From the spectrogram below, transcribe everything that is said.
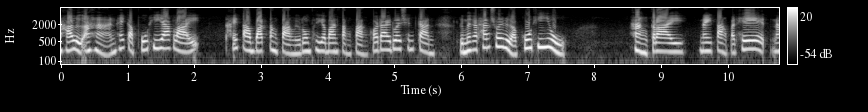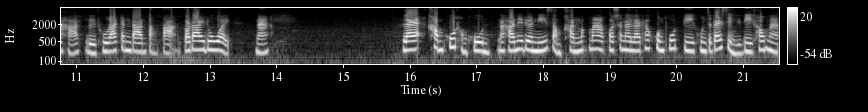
นะคะหรืออาหารให้กับผู้ที่ยากไร้ให้ตามวัดต่างๆ หรือโรงพยาบาลต่างๆ ก็ได้ด้วยเช่นกัน หรือแม้กระทั่งช่วยเหลือผู้ที่อยู่ ห่างไกลในต่างประเทศนะคะ หรือธุรกันดารต่างๆ ก็ได้ด้วยนะและคำพูดของคุณนะคะ ในเดือนนี้สำคัญมากๆ เพราะฉะนั้นแล้วถ้าคุณพูดดีคุณจะได้สิ่งดีๆเข้ามา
